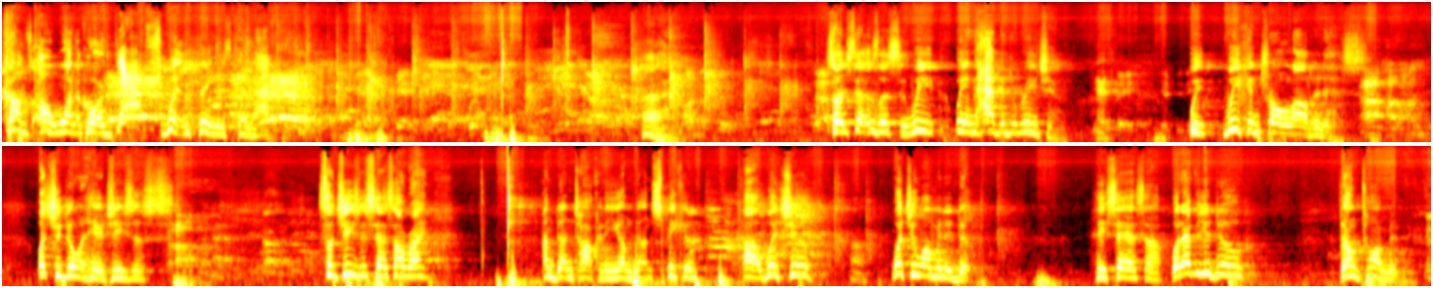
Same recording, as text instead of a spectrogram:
comes on one accord, that's when things can happen. So he says, listen, we, we inhabit the region. We, we control all of this. What you doing here, Jesus? So Jesus says, all right, I'm done talking to you. I'm done speaking uh, with you. Uh, what you want me to do? He says, uh, whatever you do, don't torment me.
